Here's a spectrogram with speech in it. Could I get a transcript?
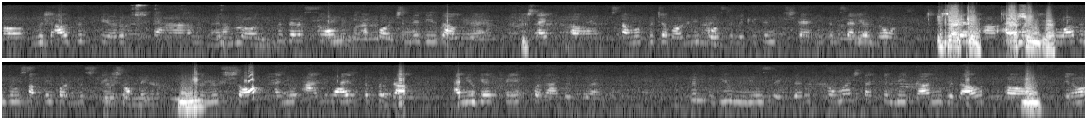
uh, without the fear of scams and fraud. Because there are so many opportunities out there, like uh, some of which I've already posted. Like you can share, you can sell your loans. Exactly. You uh, I've I seen might go out and do something called mystery shopping. Mhm. So you shop and you analyze the product and you get paid for that as well. You can review music. There is so much that can be done without, uh, Mm. you know,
